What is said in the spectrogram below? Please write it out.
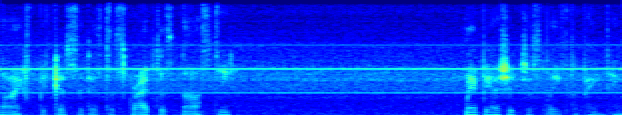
knife because it is described as nasty. Maybe I should just leave the painting.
